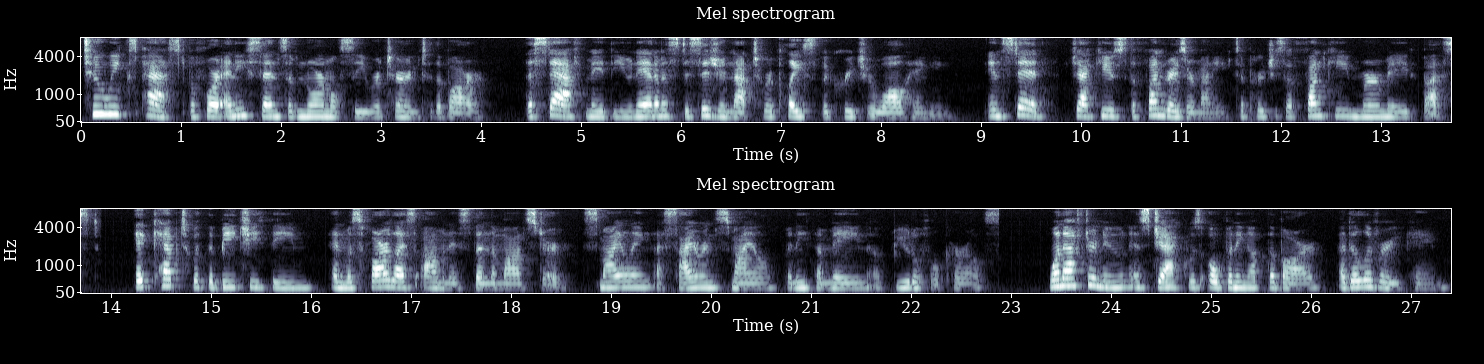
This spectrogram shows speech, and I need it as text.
Two weeks passed before any sense of normalcy returned to the bar. The staff made the unanimous decision not to replace the creature wall hanging. Instead, Jack used the fundraiser money to purchase a funky mermaid bust. It kept with the beachy theme and was far less ominous than the monster, smiling a siren smile beneath a mane of beautiful curls. One afternoon, as Jack was opening up the bar, a delivery came.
